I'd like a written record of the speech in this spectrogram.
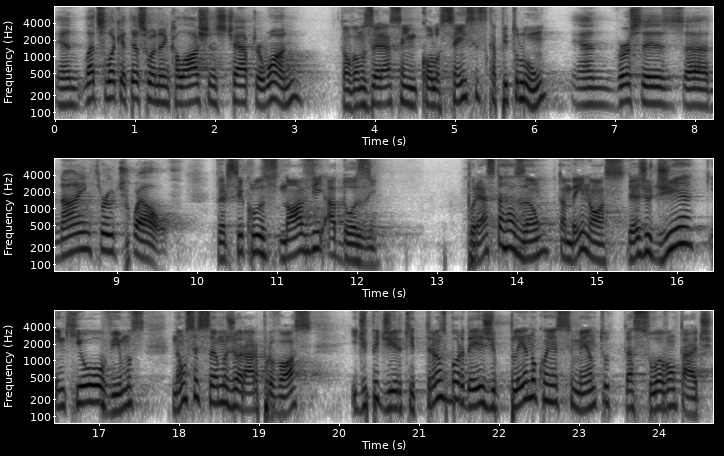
And let's look at this one in Colossians chapter 1 Então, vamos ver essa em Colossenses capítulo 1, and verses uh, 9 through 12. versículos 9 a 12. Por esta razão, também nós, desde o dia em que o ouvimos, não cessamos de orar por vós e de pedir que transbordeis de pleno conhecimento da Sua vontade,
